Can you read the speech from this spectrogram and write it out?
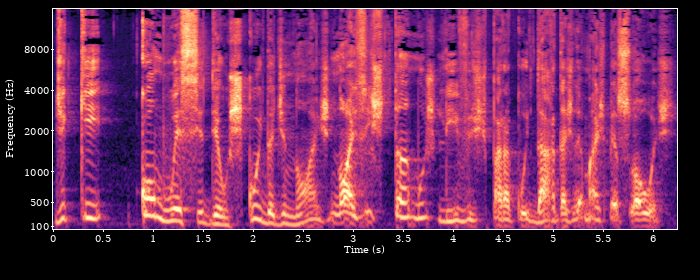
de que como esse Deus cuida de nós, nós estamos livres para cuidar das demais pessoas.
